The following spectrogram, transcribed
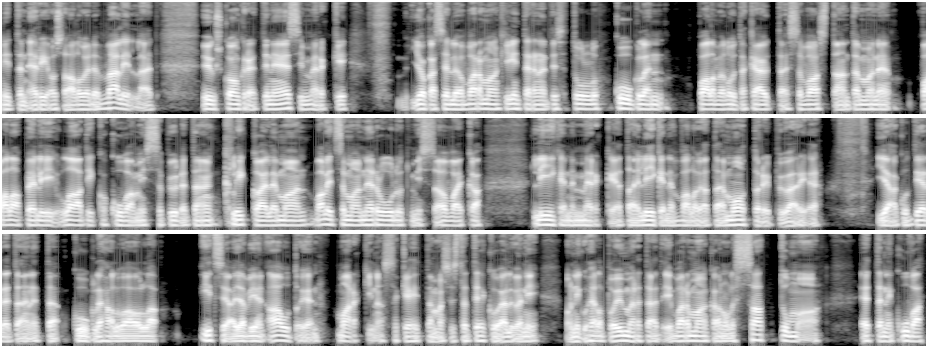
niiden eri osa-alueiden välillä. Et yksi konkreettinen esimerkki, jokaiselle on varmaankin internetissä tullut Googlen palveluita käyttäessä vastaan tämmöinen palapelilaatikkokuva, missä pyydetään klikkailemaan, valitsemaan ne ruudut, missä on vaikka liikennemerkkejä tai liikennevaloja tai moottoripyöriä. Ja kun tiedetään, että Google haluaa olla itse ajavien autojen markkinassa kehittämässä sitä tekoälyä, niin on niin kuin helppo ymmärtää, että ei varmaankaan ole sattumaa, että ne kuvat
